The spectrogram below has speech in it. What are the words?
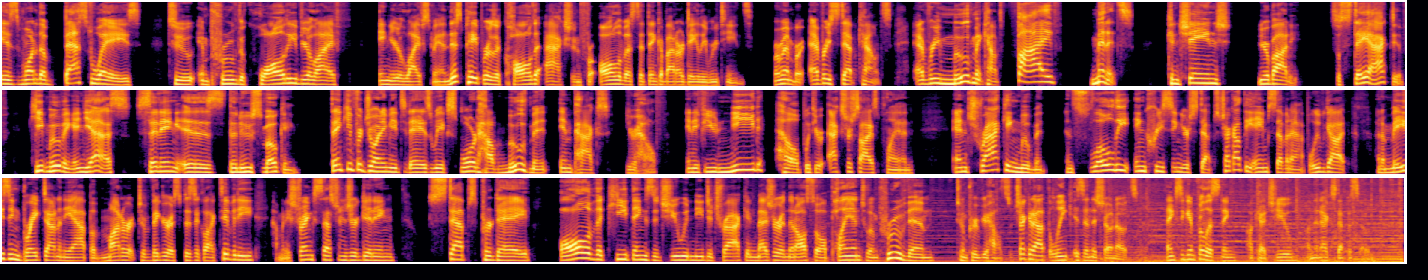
is one of the best ways to improve the quality of your life in your lifespan. This paper is a call to action for all of us to think about our daily routines. Remember, every step counts, every movement counts. Five minutes can change your body. So stay active keep moving. And yes, sitting is the new smoking. Thank you for joining me today as we explored how movement impacts your health. And if you need help with your exercise plan and tracking movement and slowly increasing your steps, check out the AIM7 app. We've got an amazing breakdown in the app of moderate to vigorous physical activity, how many strength sessions you're getting, steps per day, all of the key things that you would need to track and measure, and then also a plan to improve them to improve your health. So check it out. The link is in the show notes. Thanks again for listening. I'll catch you on the next episode.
